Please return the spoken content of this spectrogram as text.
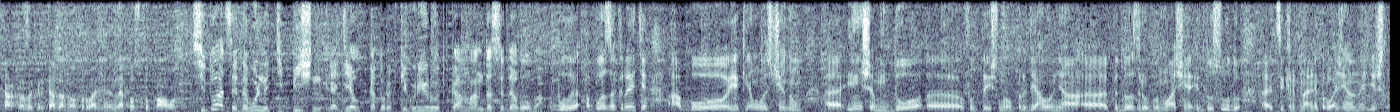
скарг на закриття даного провадження не поступало. Ситуация довольно типична для дел, в которых фигурирует команда Садового. Були або закриті, або якимось чином е, іншим до е, фактично пред'явлення е, підозри, обвинувачення і до суду е, ці кримінальні провадження не дійшли.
